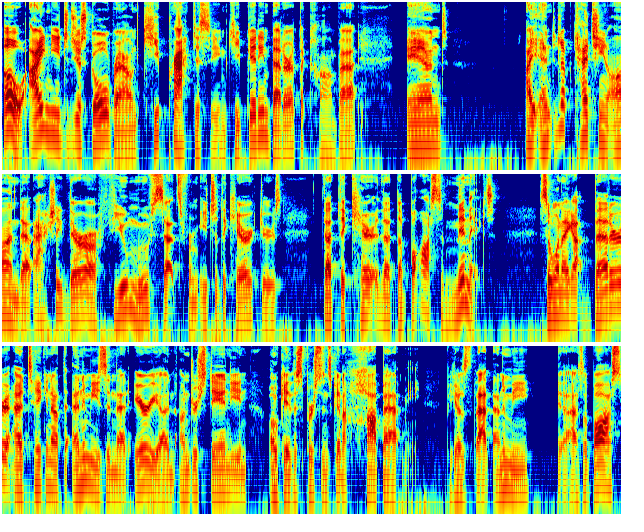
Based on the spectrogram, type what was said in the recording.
Oh, I need to just go around, keep practicing, keep getting better at the combat and I ended up catching on that actually there are a few move sets from each of the characters that the char- that the boss mimicked. So when I got better at taking out the enemies in that area and understanding, okay, this person's gonna hop at me because that enemy, as a boss,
